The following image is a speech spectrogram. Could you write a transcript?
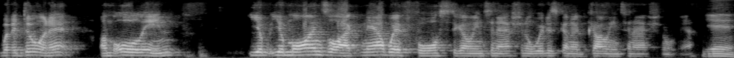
we're doing it. I'm all in. Your, your mind's like, now we're forced to go international. We're just going to go international now. Yeah,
